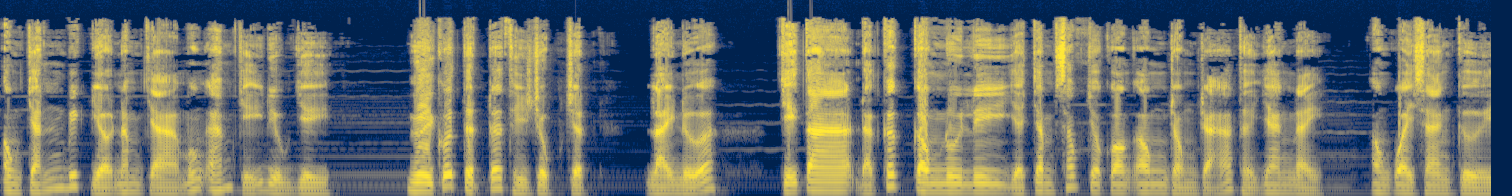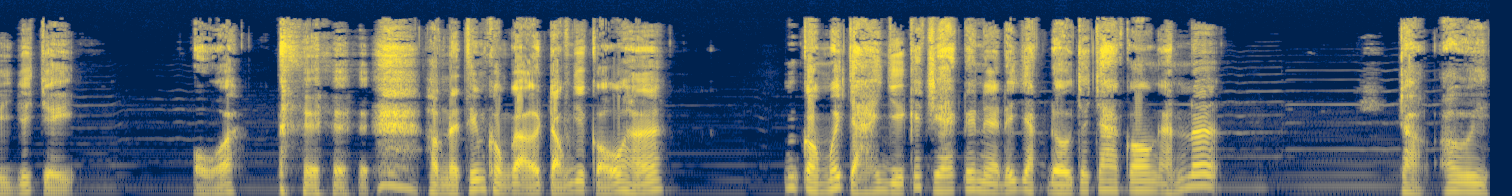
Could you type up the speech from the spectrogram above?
Ông chánh biết vợ năm trà muốn ám chỉ điều gì. Người có tịch thì rụt rịch. Lại nữa, chị ta đã cất công nuôi ly và chăm sóc cho con ông ròng rã thời gian này. Ông quay sang cười với chị. Ủa? Hôm nay thím không có ở trọng với cổ hả? Con mới chạy về cái rẹt đây nè để giặt đồ cho cha con ảnh á. Trời ơi,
